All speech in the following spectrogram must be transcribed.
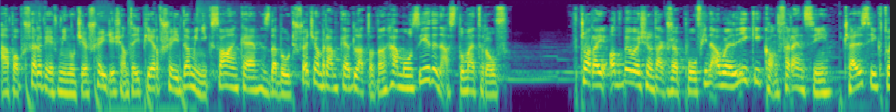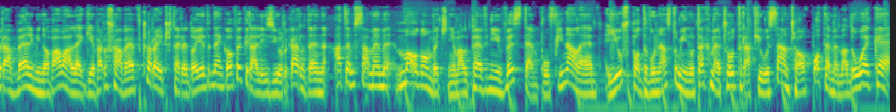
a po przerwie w minucie 61 Dominik Solanke zdobył trzecią bramkę dla Tottenhamu z 11 metrów. Wczoraj odbyły się także półfinały Ligi Konferencji. Chelsea, która wyeliminowała Legię Warszawę, wczoraj 4 do 1 wygrali z Jurgarden, a tym samym mogą być niemal pewni występu w finale. Już po 12 minutach meczu trafił Sancho, potem Madueke,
